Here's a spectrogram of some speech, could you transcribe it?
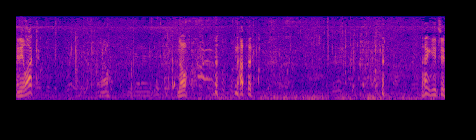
Any luck? No. No. Nothing. Thank you too.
